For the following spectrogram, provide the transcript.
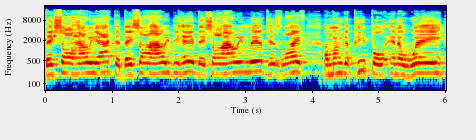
They saw how he acted. They saw how he behaved. They saw how he lived his life among the people in a way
